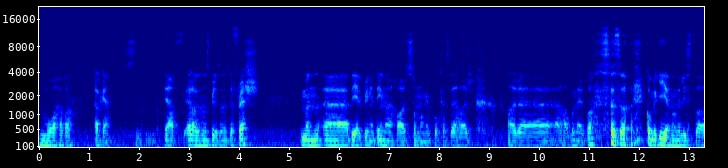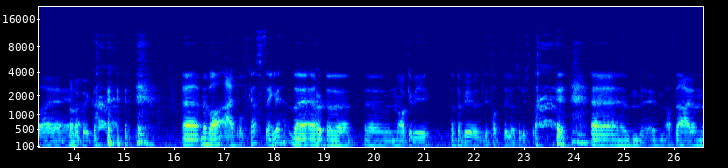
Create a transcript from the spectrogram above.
må høre. ok. Ja, jeg lager en sånn spill som heter Fresh. Men eh, det hjelper ingenting når jeg har så mange podkaster jeg har, har, eh, abonnerer på. Så, så kommer ikke gjennom den lista i en av uka. Eh, men hva er podkast, egentlig? Det, jeg hørte eh, Nå har ikke vi Dette blir litt tatt til løse lufta. Eh, at det er en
